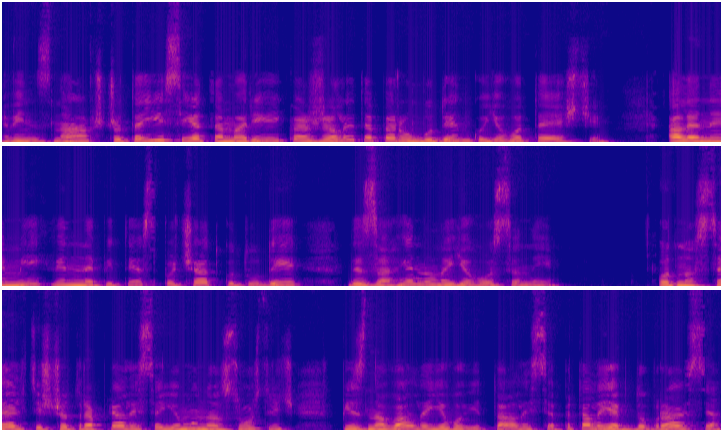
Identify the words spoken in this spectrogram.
Він знав, що Таїсія та Марійка жили тепер у будинку його тещі, але не міг він не піти спочатку туди, де загинули його сини. Односельці, що траплялися йому назустріч, пізнавали його, віталися, питали, як добрався,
